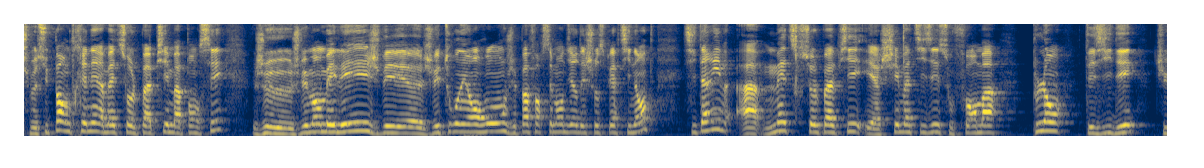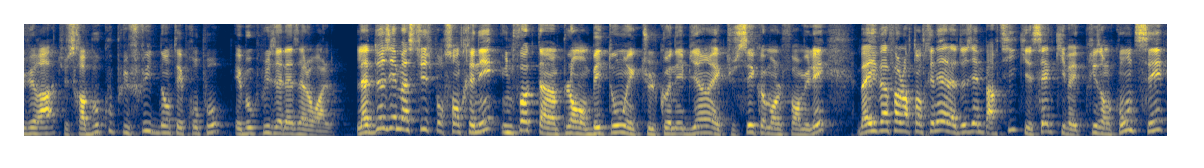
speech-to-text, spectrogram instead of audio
je me suis pas entraîné à mettre sur le papier ma pensée, je, vais m'en mêler, je vais, euh, je vais tourner en rond, je vais pas forcément dire des choses pertinentes. Si tu arrives à mettre sur le papier et à schématiser sous format plan tes idées, tu verras, tu seras beaucoup plus fluide dans tes propos et beaucoup plus à l'aise à l'oral. La deuxième astuce pour s'entraîner, une fois que tu as un plan en béton et que tu le connais bien et que tu sais comment le formuler, bah il va falloir t'entraîner à la deuxième partie qui est celle qui va être prise en compte, c'est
